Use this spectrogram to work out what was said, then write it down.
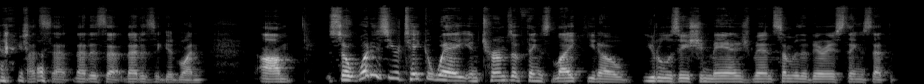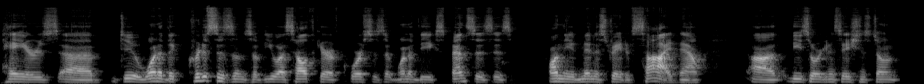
that's that that is a that is a good one um, so what is your takeaway in terms of things like you know utilization management some of the various things that the payers uh, do one of the criticisms of us healthcare of course is that one of the expenses is on the administrative side now uh, these organizations don't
